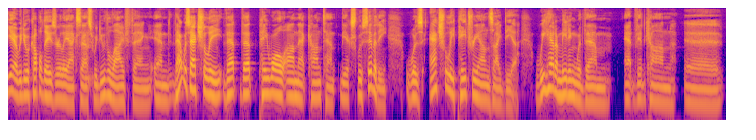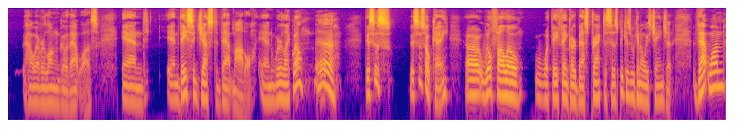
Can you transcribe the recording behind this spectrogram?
Yeah, we do a couple days early access. We do the live thing, and that was actually that that paywall on that content, the exclusivity, was actually Patreon's idea. We had a meeting with them at VidCon, uh, however long ago that was, and and they suggested that model, and we're like, well, uh, this is this is okay. Uh, we'll follow what they think are best practices because we can always change it. That one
